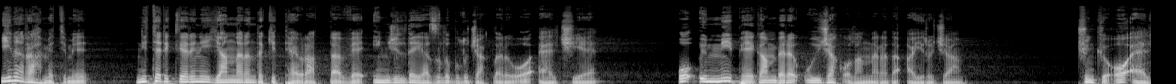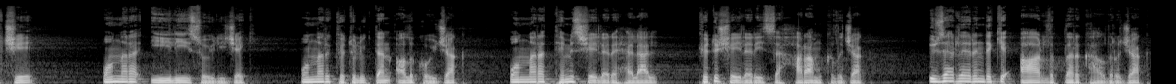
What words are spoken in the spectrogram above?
Yine rahmetimi, niteliklerini yanlarındaki Tevrat'ta ve İncil'de yazılı bulacakları o elçiye, o ümmi peygambere uyacak olanlara da ayıracağım. Çünkü o elçi, onlara iyiliği söyleyecek, onları kötülükten alıkoyacak, onlara temiz şeyleri helal, kötü şeyleri ise haram kılacak, üzerlerindeki ağırlıkları kaldıracak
